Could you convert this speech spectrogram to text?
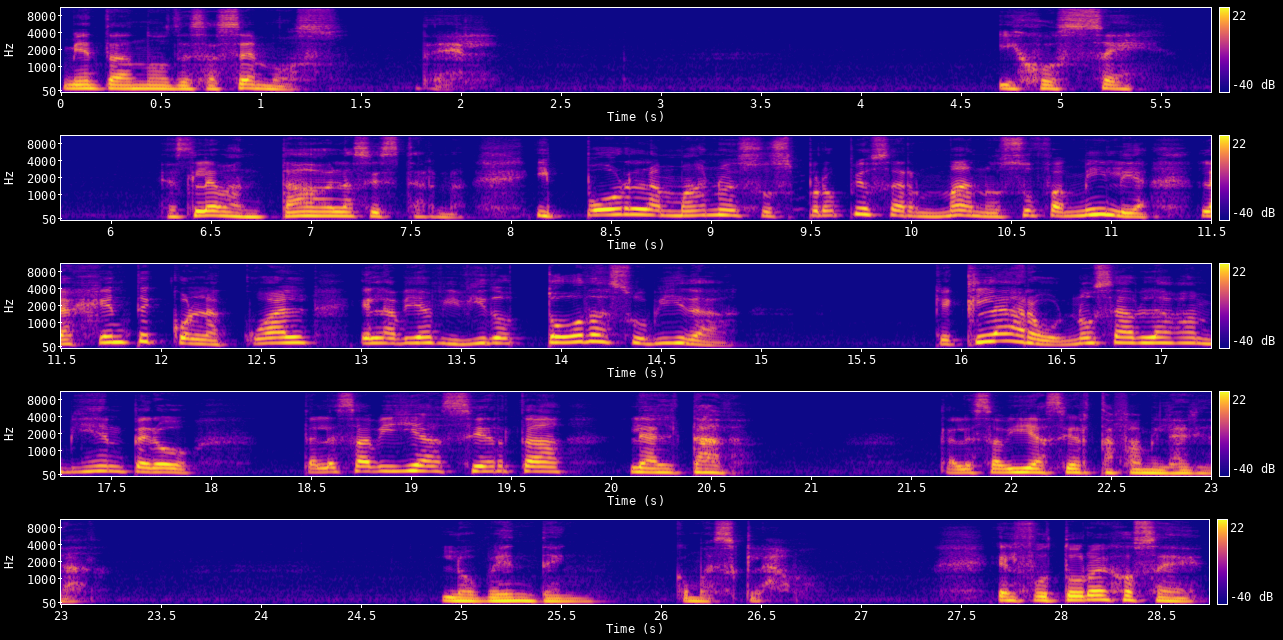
mientras nos deshacemos de él. Y José es levantado de la cisterna y por la mano de sus propios hermanos, su familia, la gente con la cual él había vivido toda su vida, que claro, no se hablaban bien, pero tal vez había cierta lealtad, tal vez había cierta familiaridad. Lo venden como esclavo. El futuro de José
